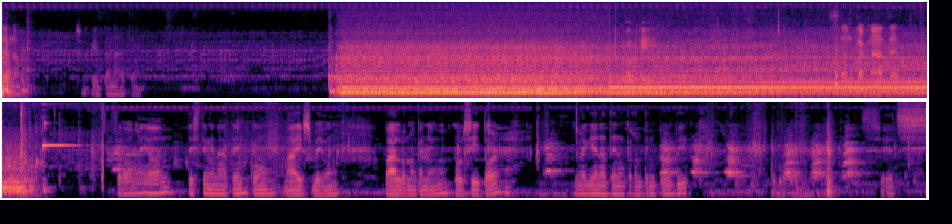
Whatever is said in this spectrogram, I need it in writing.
Ayan o. So, kita natin. Okay. So, unplug natin. So, ngayon, testingin natin kung maayos ba yung palo ng kanyang pulsator. Lagyan natin ng kaunting tubig. Sets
